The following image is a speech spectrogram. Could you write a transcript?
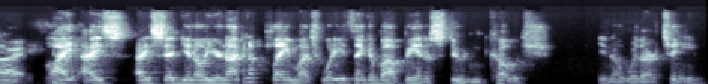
all right. I, I, I said, you know, you're not going to play much. What do you think about being a student coach, you know, with our team?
